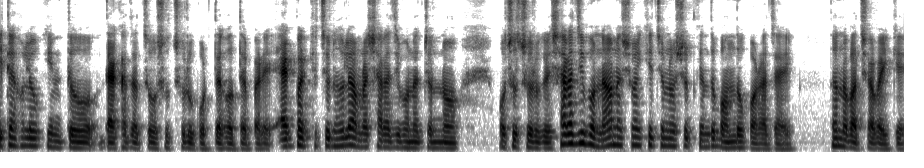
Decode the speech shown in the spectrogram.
এটা হলেও কিন্তু দেখা যাচ্ছে ওষুধ শুরু করতে হতে পারে। একবার খিঁচুনি হলে আমরা সারা জীবনের জন্য ওষুধ শুরু করি। সারা জীবন না, অনেক সময় খিচুনি ওষুধ কিন্তু বন্ধ করা যায়। ধন্যবাদ সবাইকে।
